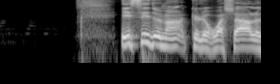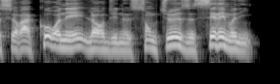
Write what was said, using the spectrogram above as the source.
Et c'est demain que le roi Charles sera couronné lors d'une somptueuse cérémonie.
